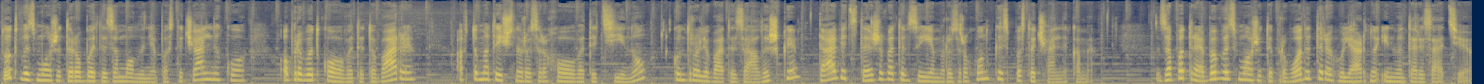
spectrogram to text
Тут ви зможете робити замовлення постачальнику, оприбутковувати товари, автоматично розраховувати ціну, контролювати залишки та відстежувати взаєморозрахунки з постачальниками. За потреби ви зможете проводити регулярну інвентаризацію.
